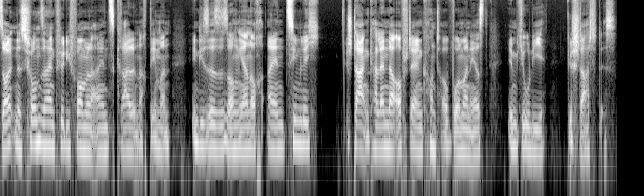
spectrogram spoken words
sollten es schon sein für die Formel 1, gerade nachdem man in dieser Saison ja noch einen ziemlich starken Kalender aufstellen konnte, obwohl man erst im Juli gestartet ist.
